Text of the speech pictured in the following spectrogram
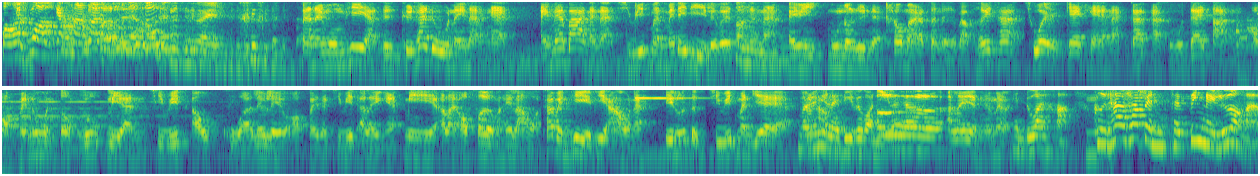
ป๊อดบอกกันเหนื่อยแต่ในมุมพี่อะคือคือถ้าดูในหนังอะ ไอ้แม่บ้านนั้นอะชีวิตมันไม่ได้ดีเลยเว้ยตอนนั้นอะอืมไอ้มูลนอื่นเนี่ยเข้ามาเสนอแบบเฮ้ยถ้าช่วยแก้แค้นอะก็อาจสมมติได้ตังค์ออกไปนู่นส่งลูกเรียนชีวิตเอาผัวเร็วๆออกไปจากชีวิตอะไรอย่างเงี้ยมีอะไรออฟเฟอร์มาให้เราอะถ้าเป็นพี่พี่เอานะพี่รู้สึกชีวิตมันแย่มันไม่มีอะไรดีไปกว่านี้แล้วเอใช่ไหมออะไรอย่างนั้นอะเห็นด้วยค่ะ คือถ้าถ้าเป็นเซตติ้งในเรื่องอะ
